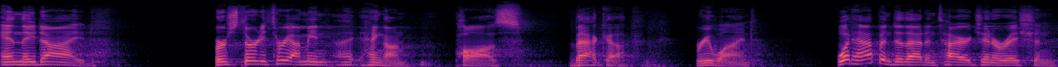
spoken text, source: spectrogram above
and they died. Verse 33, I mean, hang on, pause, back up. Rewind. What happened to that entire generation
